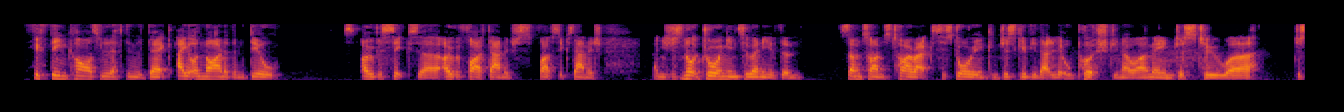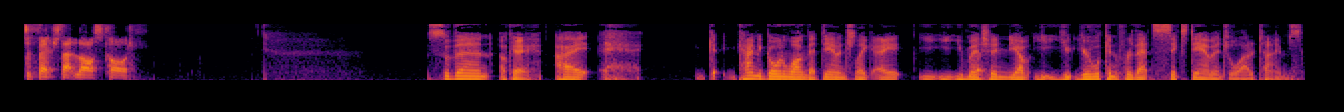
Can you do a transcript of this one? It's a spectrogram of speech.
fifteen cards left in the deck. Eight or nine of them deal over six, uh, over five damage, five six damage, and you're just not drawing into any of them sometimes Tyrax Historian can just give you that little push. Do you know what I mean? Just to uh, just to fetch that last card. So then, okay, I kind of going along that damage, like I you, you mentioned, you have you, you're looking for that six damage a lot of times.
